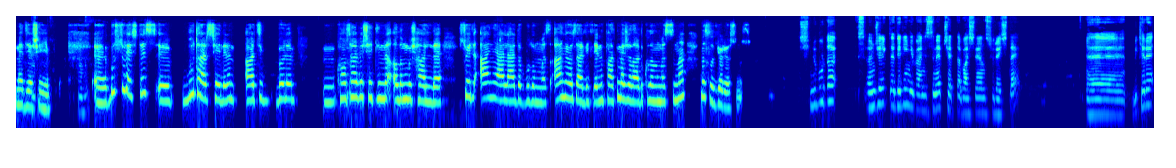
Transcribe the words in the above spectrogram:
medya şeyi. Ee, bu süreçte e, bu tarz şeylerin artık böyle konserve şeklinde alınmış halde sürekli aynı yerlerde bulunması, aynı özelliklerin farklı mecralarda kullanılmasını nasıl görüyorsunuz? Şimdi burada öncelikle dediğim gibi hani Snapchat'te başlayan süreçte ee, bir kere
